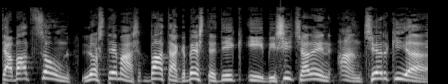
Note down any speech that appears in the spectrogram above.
Tabat Sound, los temas Batak Bestetik y Bisichalen Ancherkia.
